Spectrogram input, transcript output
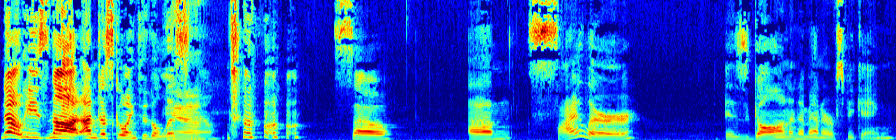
No, he's not. I'm just going through the list Yeah. now. so, um, Sylar is gone in a manner of speaking.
